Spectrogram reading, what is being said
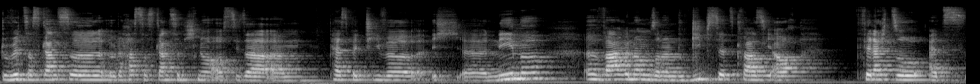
du willst das Ganze oder hast das Ganze nicht nur aus dieser ähm, Perspektive, ich äh, nehme, äh, wahrgenommen, sondern du gibst jetzt quasi auch vielleicht so als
